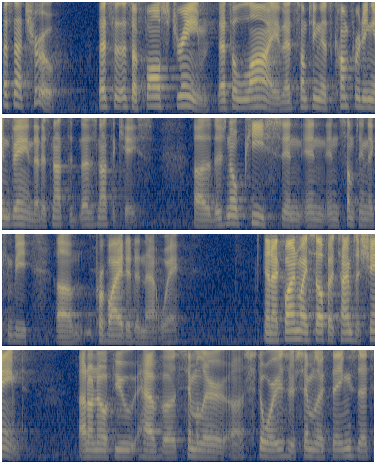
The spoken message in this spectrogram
That's not true. That's a, that's a false dream. That's a lie. That's something that's comforting in vain. That is not the, that is not the case. Uh, there's no peace in, in, in something that can be um, provided in that way. And I find myself at times ashamed. I don't know if you have uh, similar uh, stories or similar things that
